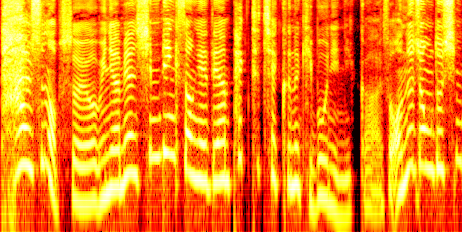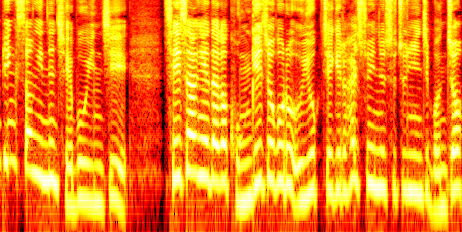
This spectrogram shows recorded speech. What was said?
다 할 수는 없어요. 왜냐하면 신빙성에 대한 팩트 체크는 기본이니까. 그래서 어느 정도 신빙성 있는 제보인지 세상에다가 공개적으로 의혹 제기를 할 수 있는 수준인지 먼저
